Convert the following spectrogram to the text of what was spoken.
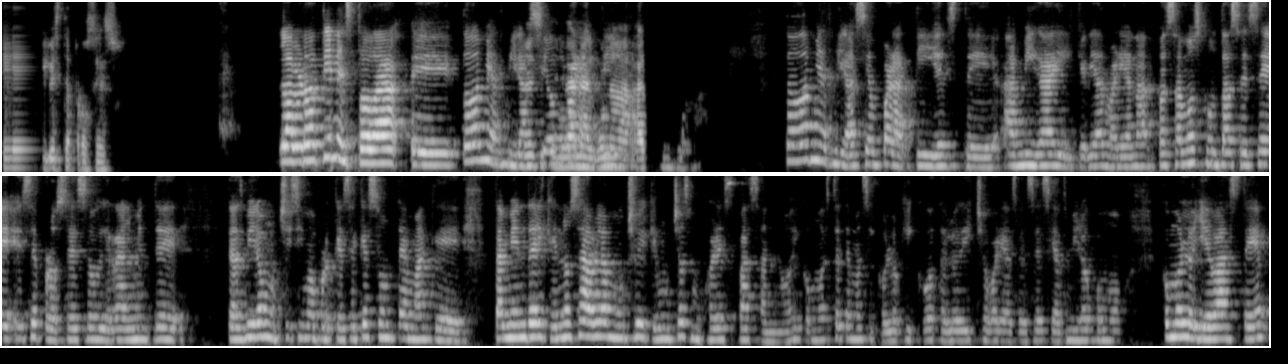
vive este proceso. La verdad tienes toda, eh, toda mi admiración. alguna, toda mi admiración para ti, este, amiga y querida Mariana. Pasamos juntas ese, ese proceso y realmente te admiro muchísimo porque sé que es un tema que también del que no se habla mucho y que muchas mujeres pasan, ¿no? Y como este tema psicológico, te lo he dicho varias veces y admiro cómo, cómo lo llevaste.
